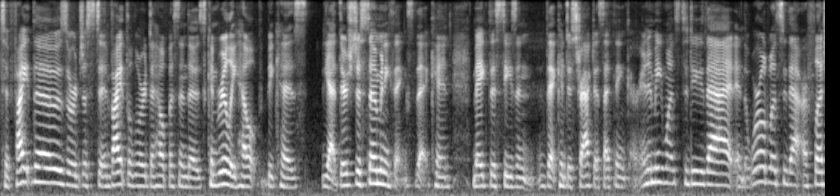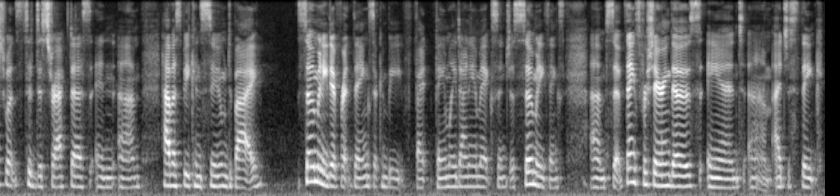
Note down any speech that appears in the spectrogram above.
to fight those or just to invite the Lord to help us in those can really help because yeah, there's just so many things that can make this season that can distract us. I think our enemy wants to do that, and the world wants to do that. Our flesh wants to distract us and um, have us be consumed by so many different things. There can be fa- family dynamics and just so many things. Um, so thanks for sharing those. And um, I just think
